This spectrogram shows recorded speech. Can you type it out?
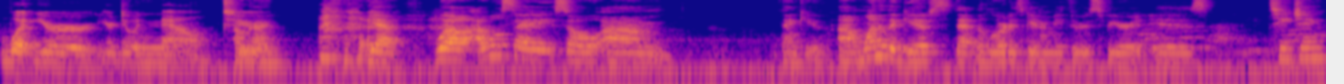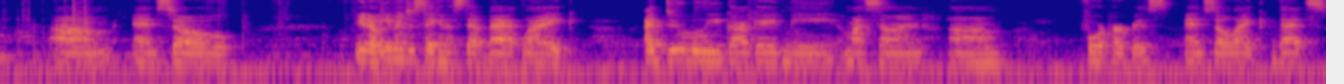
what you're you're doing now to Okay. yeah. Well, I will say so. Um, thank you. Um, one of the gifts that the Lord has given me through His Spirit is teaching, um, and so you know, even just taking a step back, like I do believe God gave me my son um, for a purpose, and so like that's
